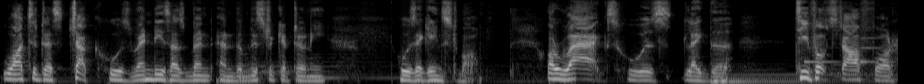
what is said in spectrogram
watched it as Chuck, who's Wendy's husband and the district attorney who's against Bob? Or Wags, who is like the chief of staff for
